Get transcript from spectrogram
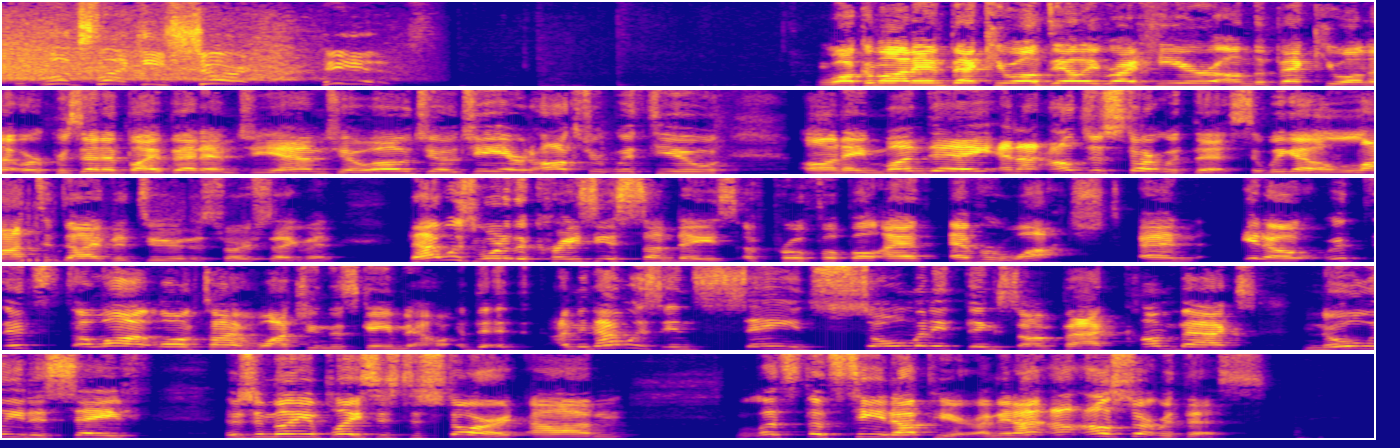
It looks like he's short. He is. Welcome on in, BetQL Daily, right here on the BetQL Network, presented by BetMGM. Joe O, Joe G, Aaron Hawksworth with you on a Monday. And I'll just start with this. And we got a lot to dive into in this first segment. That was one of the craziest Sundays of pro football I have ever watched. And, you know, it's a long, long time watching this game now. I mean, that was insane. So many things to unpack. Comebacks, no lead is safe. There's a million places to start. Um, let's let's tee it up here. I mean, I, I'll start with this.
